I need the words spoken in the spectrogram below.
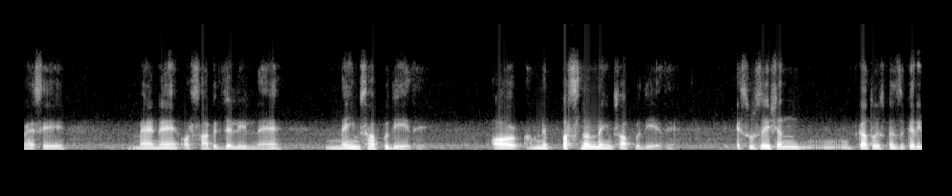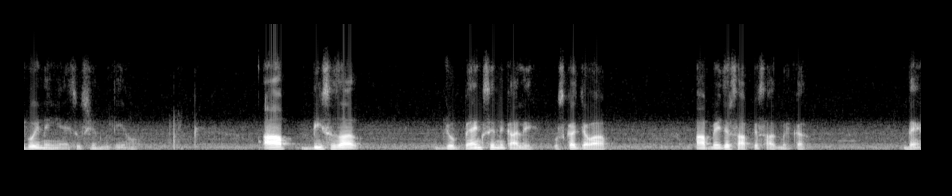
पैसे मैंने और साबिर जलील ने नईम साहब को दिए थे और हमने पर्सनल नईम साहब को दिए थे। एसोसिएशन का तो इसमें ज़िक्र ही कोई नहीं है एसोसिएशन को दिए हों। आप बीस हज़ार जो बैंक से निकाले, उसका जवाब आप मेजर साहब के साथ मिलकर दें।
